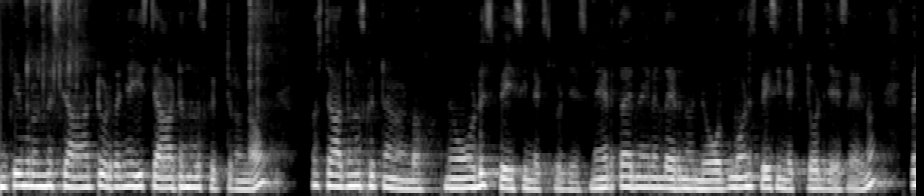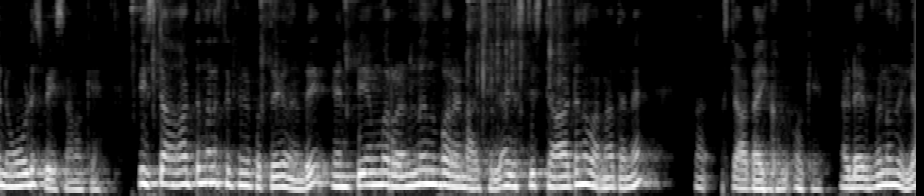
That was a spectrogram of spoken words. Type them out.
N P M run start കൊടുത്തു കഴിഞ്ഞാൽ ഈ സ്റ്റാർട്ട് എന്നുള്ള സ്ക്രിപ്റ്റ് ഉണ്ടാവും. അപ്പോൾ സ്റ്റാർട്ട് എന്ന സ്ക്രിപ്റ്റ് ആണല്ലോ node space index dot JS നേരത്തെ ആയിരുന്നെങ്കിൽ എന്തായിരുന്നു? Nodemon space index dot JS ആയിരുന്നു. ഇപ്പോൾ നോഡ് സ്പേസ് ആണ് ഓക്കെ ഈ സ്റ്റാർട്ട് എന്നുള്ള സ്ക്രിപ്റ്റിന് പ്രത്യേകത ഉണ്ട് എൻ പി എം റൺ എന്ന് പറയേണ്ട ആവശ്യമില്ല. ജസ്റ്റ് സ്റ്റാർട്ട് എന്ന് പറഞ്ഞാൽ തന്നെ സ്റ്റാർട്ട് ആയിക്കോളും. ഓക്കെ ഡെവിനൊന്നും ഇല്ല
